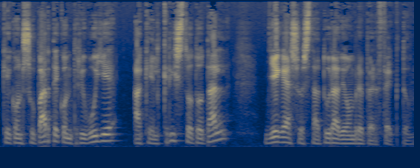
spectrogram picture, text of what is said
que con su parte contribuye a que el Cristo total llegue a su estatura de hombre perfecto.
